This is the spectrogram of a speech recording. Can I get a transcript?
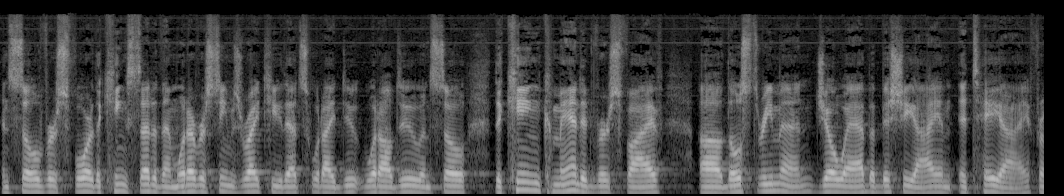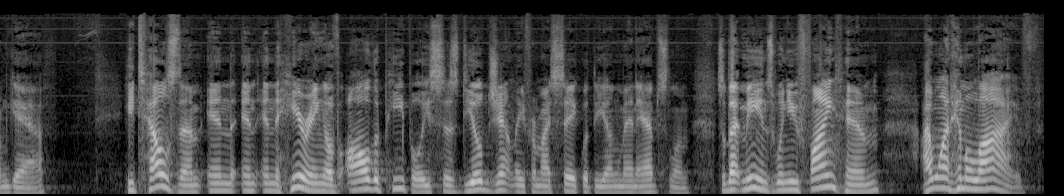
And so, verse 4, the king said to them, Whatever seems right to you, that's what, I do, what I'll do. And so the king commanded, verse 5, uh, those three men, Joab, Abishai, and Ittai from Gath, he tells them in, in, in, the hearing of all the people, he says, Deal gently for my sake with the young man Absalom. So that means when you find him, I want him alive.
